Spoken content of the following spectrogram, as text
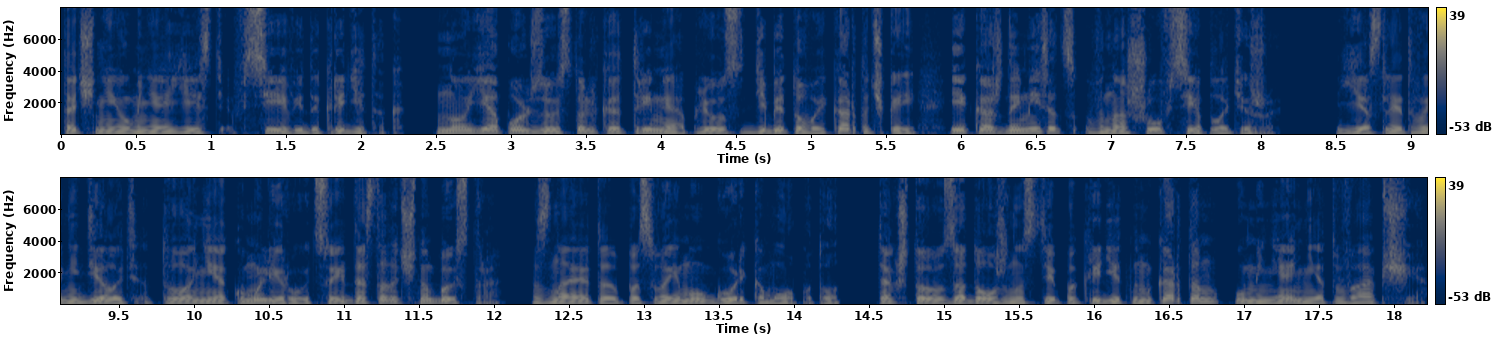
Точнее, у меня есть все виды кредиток, но я пользуюсь только тремя плюс дебетовой карточкой и каждый месяц вношу все платежи. Если этого не делать, то они аккумулируются и достаточно быстро. Знаю это по своему горькому опыту. Так что задолженности по кредитным картам у меня нет вообще.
